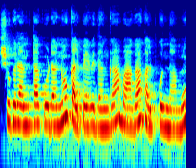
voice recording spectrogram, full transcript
షుగర్ అంతా కూడాను కలిపే విధంగా బాగా కలుపుకుందాము.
